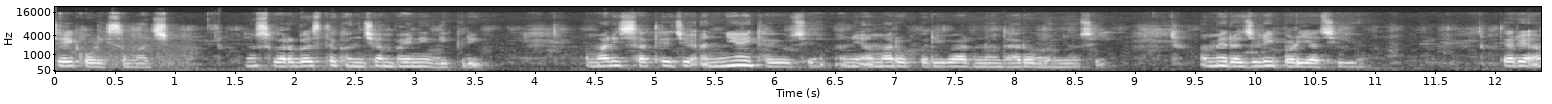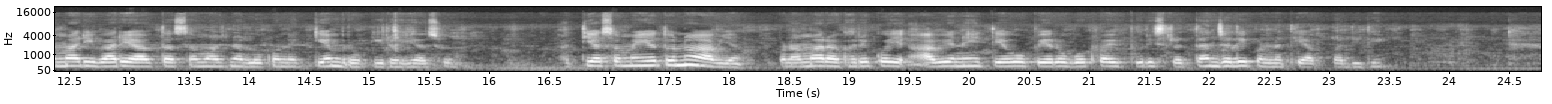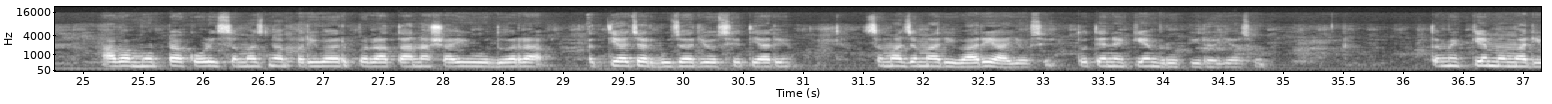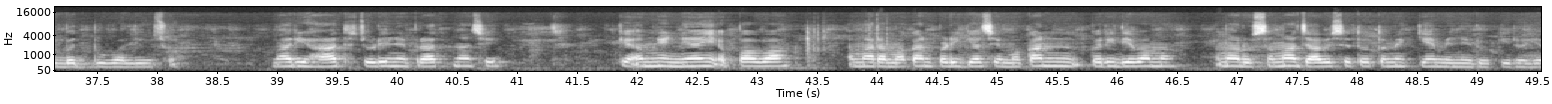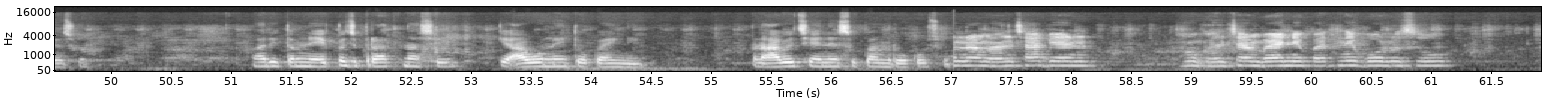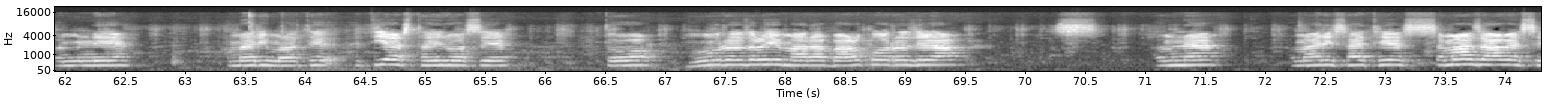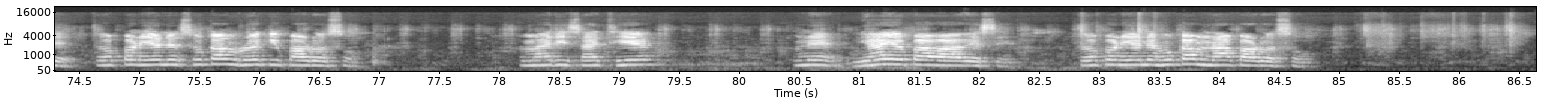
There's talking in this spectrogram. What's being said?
જય કોળી સમાજ. હું સ્વર્ગસ્થ ઘનશ્યામભાઈની દીકરી. અમારી સાથે જે અન્યાય થયો છે અને અમારો પરિવાર નોંધારો બન્યો છે. અમે રજળી પડ્યા છીએ. ત્યારે અમારી વારે આવતા સમાજના લોકોને કેમ રોકી રહ્યા છો? હત્યા સમયે તો ન આવ્યા, પણ અમારા ઘરે કોઈ આવે નહીં તેવો પેરો ગોઠવાવી પૂરી શ્રદ્ધાંજલિ પણ નથી આપવા દીધી. આવા મોટા કોળી સમાજના પરિવાર પર આ તાનાશાહીઓ દ્વારા અત્યાચાર ગુજાર્યો છે ત્યારે સમાજ અમારી વારે આવ્યો છે. તો તેને કેમ રોકી રહ્યા છો? તમે કેમ અમારી બદબૂ વાલ્યો છો? મારી હાથ જોડીને પ્રાર્થના છે કે અમને ન્યાય અપાવવા અમારા મકાન પડી ગયા છે. મકાન કરી દેવામાં અમારો સમાજ આવે છે તો તમે કેમ એને રોકી રહ્યા છો? મારી તમને એક જ પ્રાર્થના છે કે આવો નહીં તો કાંઈ નહીં. પણ આવે છે એને શું કામ રોકો છો? હંસાબેન હું ઘનશ્યામભાઈની પત્ની બોલું છું. અમને અમારી માથે ઇતિહાસ રહ્યો છે. તો હું રજળી, મારા બાળકો રજળ્યા. અમને અમારી સાથે સમાજ આવે છે. તો પણ એને શું કામ રોકી પાડો છો? અમારી સાથે અમને ન્યાય અપાવવા આવે છે. તો પણ એને હું કામ ના પાડો છો?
